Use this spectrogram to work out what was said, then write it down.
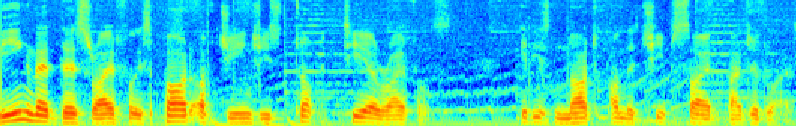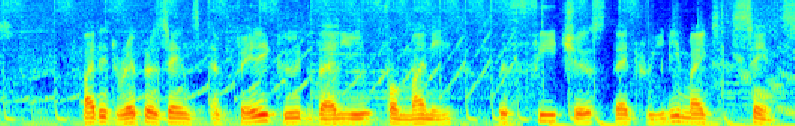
Being that this rifle is part of G&G's top tier rifles, it is not on the cheap side budget wise, but it represents a very good value for money with features that really makes sense.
